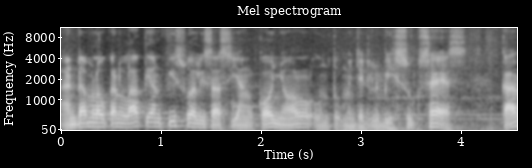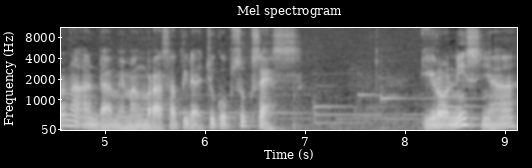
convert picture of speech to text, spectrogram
Anda melakukan latihan visualisasi yang konyol untuk menjadi lebih sukses karena Anda memang merasa tidak cukup sukses. Ironisnya,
